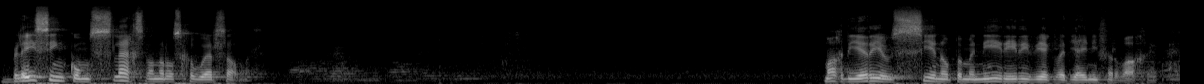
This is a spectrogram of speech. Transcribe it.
Blessing kom slegs wanneer ons gehoorsaam is. Mag die Here jou seën op 'n manier hierdie week wat jy nie verwag het nie.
